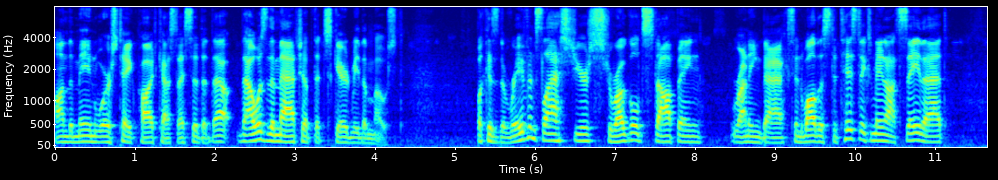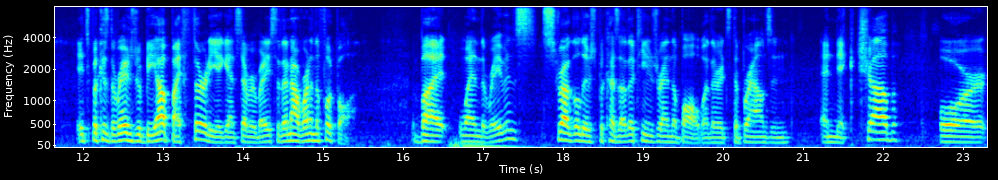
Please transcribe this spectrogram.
on the main worst take podcast, I said that that, that was the matchup that scared me the most. Because the Ravens last year struggled stopping running backs. And while the statistics may not say that, it's because the Ravens would be up by 30 against everybody, so they're not running the football. But when the Ravens struggled, it was because other teams ran the ball, whether it's the Browns and, and Nick Chubb or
